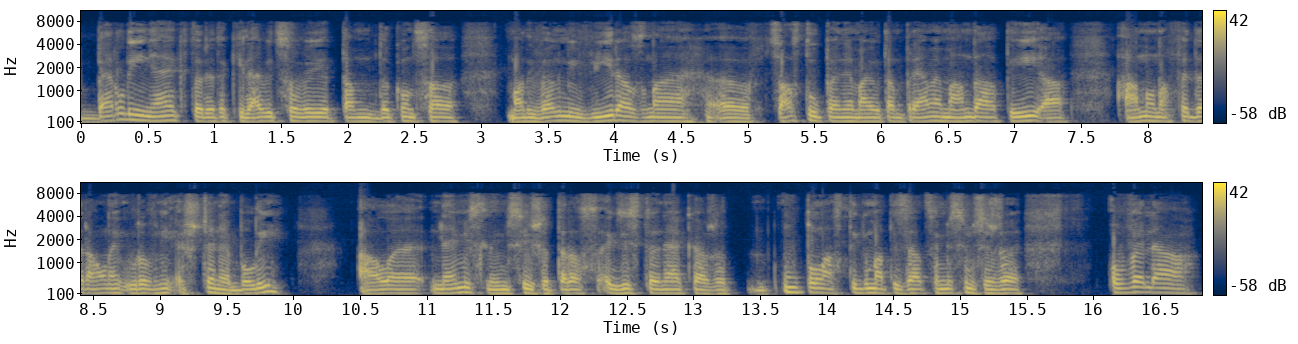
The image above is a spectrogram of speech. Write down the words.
Berlíne, ktorý je taký ľavicový, tam dokonca mali veľmi výrazné zastúpenie, majú tam priame mandáty a áno, na federálnej úrovni ešte neboli, ale nemyslím si, že teraz existuje nejaká že úplná stigmatizácia. Myslím si, že oveľa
